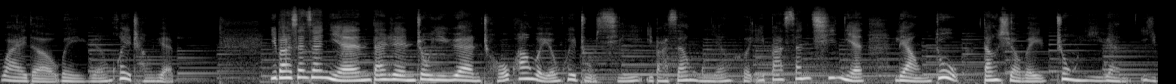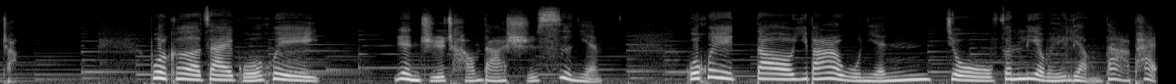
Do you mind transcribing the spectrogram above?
外的委员会成员，一八三三年担任众议院筹款委员会主席，一八三五年和一八三七年两度当选为众议院议长。布尔克在国会任职长达十四年，国会到一八二五年就分裂为两大派。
